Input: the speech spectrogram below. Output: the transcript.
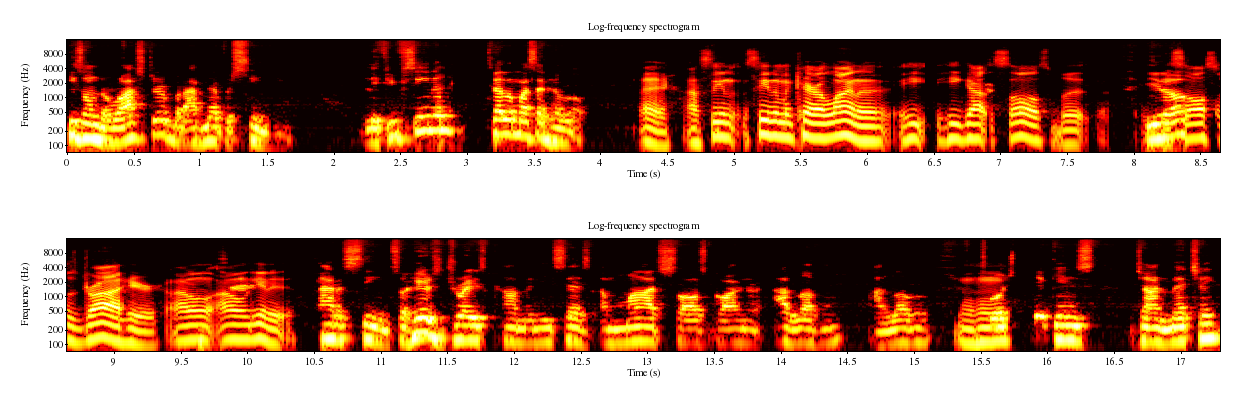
He's on the roster, but I've never seen him. And if you've seen him, tell him I said hello. Hey, I seen seen him in Carolina. He he got sauce, but you know sauce was dry here. I don't I don't get it. Gotta see him. So here's Dre's comment. He says Ahmad Sauce Gardner. I love him. I love him. Mm-hmm. George Pickens, John Metchie,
